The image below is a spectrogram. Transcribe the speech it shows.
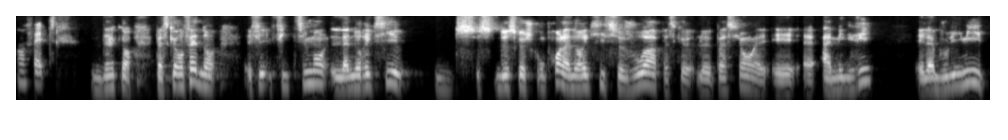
en fait. D'accord, parce qu'en fait, effectivement, l'anorexie, de ce que je comprends, l'anorexie se voit parce que le patient est, est amaigri et la boulimie,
